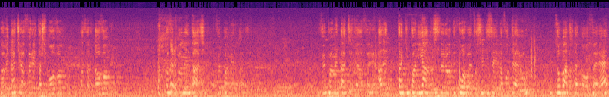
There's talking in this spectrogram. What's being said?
pamiętacie aferę taśmową, hazardową? No wy pamiętacie, wy pamiętacie. Wy pamiętacie tę aferę, ale taki pan Janusz stereotypowy, co siedzi sobie na fotelu, zobaczy taką aferę,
